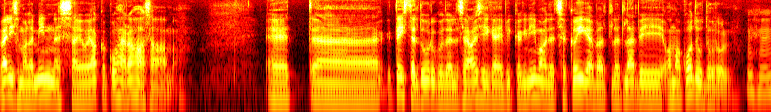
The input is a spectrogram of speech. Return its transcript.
välismaale minnes sa ju ei hakka kohe raha saama. et äh, teistel turgudel see asi käib ikkagi niimoodi, et sa kõigepealt lööd läbi oma koduturul mm, -hmm.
